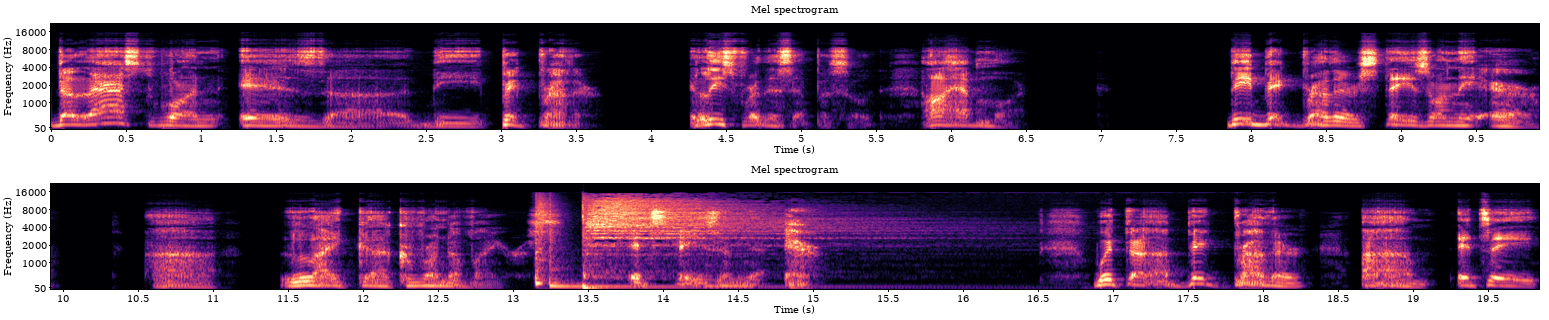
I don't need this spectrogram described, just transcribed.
The last one is uh, the Big Brother at least for this episode. I'll have more. The Big Brother stays on the air uh, like uh, coronavirus, it stays in the air. With uh, Big Brother, um, it's a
